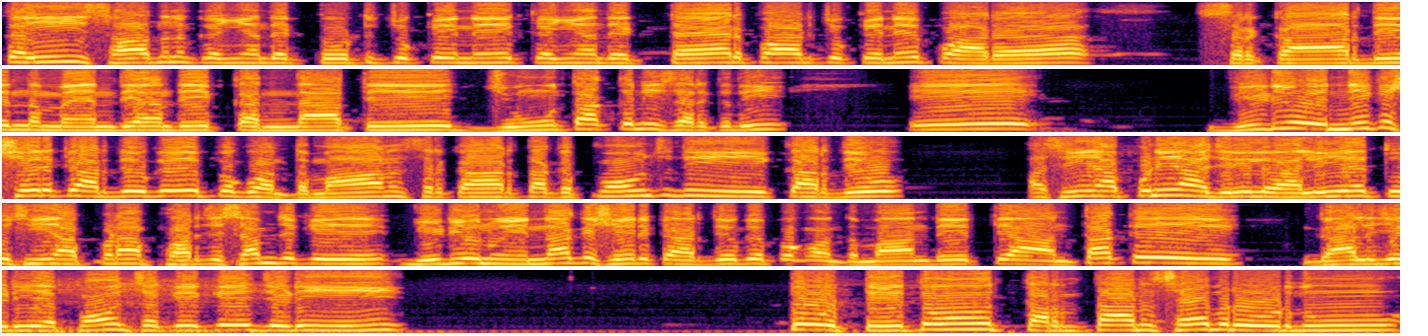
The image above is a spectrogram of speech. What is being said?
ਕਈ ਸਾਧਨ ਕਈਆਂ ਦੇ ਟੁੱਟ ਚੁੱਕੇ ਨੇ ਕਈਆਂ ਦੇ ਟਾਇਰ ਪਾੜ ਚੁੱਕੇ ਨੇ ਪਰ ਸਰਕਾਰ ਦੇ ਨੁਮਾਇੰਦਿਆਂ ਦੇ ਕੰਨਾਂ ਤੇ ਜੂੰ ਤੱਕ ਨਹੀਂ ਸਰਕਦੀ। ਇਹ ਵੀਡੀਓ ਇੰਨੀ ਕੁ ਸ਼ੇਅਰ ਕਰ ਦਿਓ ਕਿ ਭਗਵੰਤ ਮਾਨ ਸਰਕਾਰ ਤੱਕ ਪਹੁੰਚਦੀ ਕਰ ਦਿਓ। ਅਸੀਂ ਆਪਣੀ ਹਾਜ਼ਰੀ ਲਵਾ ਲਈ ਹੈ ਤੁਸੀਂ ਆਪਣਾ ਫਰਜ਼ ਸਮਝ ਕੇ ਵੀਡੀਓ ਨੂੰ ਇੰਨਾ ਕੁ ਸ਼ੇਅਰ ਕਰ ਦਿਓ ਕਿ ਭਗਵੰਤ ਮਾਨ ਦੇ ਧਿਆਨ ਤੱਕ ਇਹ ਗੱਲ ਜਿਹੜੀ ਹੈ ਪਹੁੰਚ ਸਕੇ ਕਿ ਜਿਹੜੀ ਢੋਟੇ ਤੋਂ ਤਰਨਤਾਰਨ ਸਾਹਿਬ ਰੋਡ ਨੂੰ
